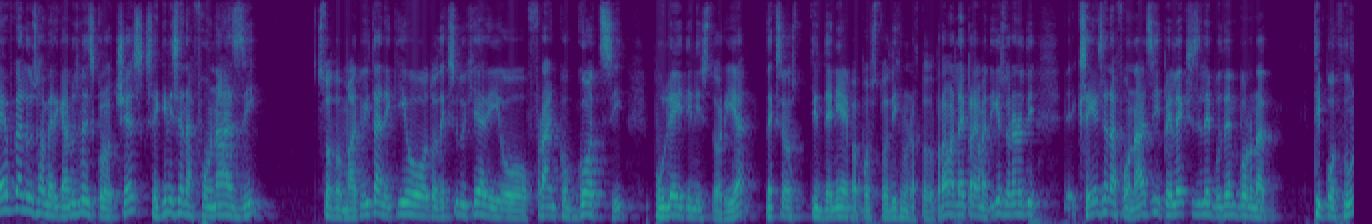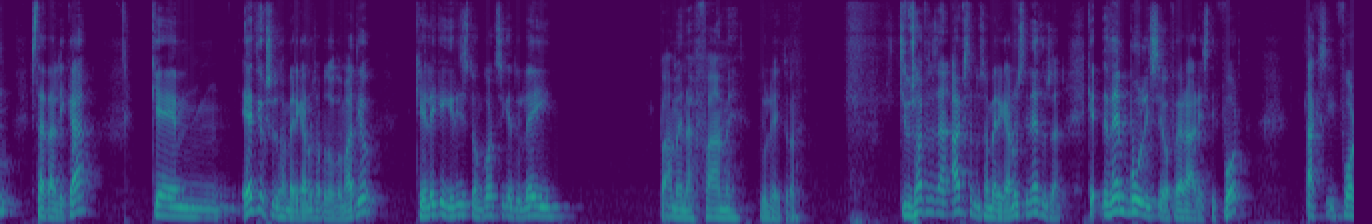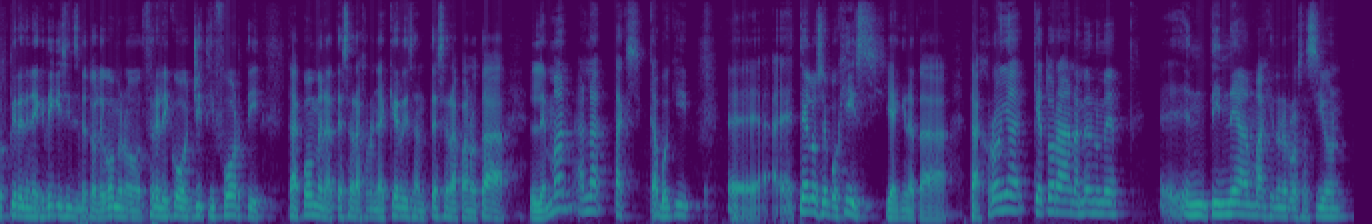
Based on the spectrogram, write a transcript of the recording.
έβγαλε τους Αμερικανούς με τις κλωτσές, ξεκίνησε να φωνάζει στο δωμάτιο. Ήταν εκεί ο, το δεξί του χέρι ο Φράνκο Γκότσι που λέει την ιστορία. Δεν ξέρω στην ταινία είπα πώς το δείχνουν αυτό το πράγμα, αλλά η πραγματική ιστορία είναι ότι ε, ξεκίνησε να φωνάζει, είπε λέξει λέει, που δεν μπορούν να τυπωθούν στα Ιταλικά και μ, έδιωξε τους Αμερικανούς από το δωμάτιο και λέει και γυρίζει τον Γκότσι και του λέει Πάμε να φάμε, του λέει τώρα. Και τους άφησαν, άφησαν τους Αμερικανούς στην αίθουσα. Και δεν πούλησε ο Ferrari στη Ford. Εντάξει, η Ford πήρε την εκδίκηση της με το λεγόμενο θρελικό GT40. Τα επόμενα τέσσερα χρόνια κέρδισαν τέσσερα πανωτά Λεμάν. Αλλά εντάξει, κάπου εκεί ε, τέλος εποχής για εκείνα τα, τα χρόνια. Και τώρα αναμένουμε ε, τη νέα μάχη των εργοστασίων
